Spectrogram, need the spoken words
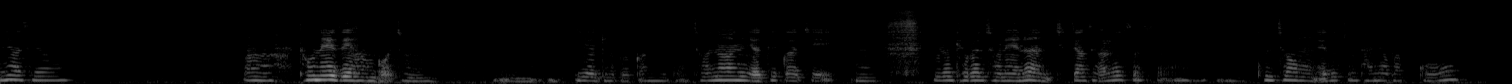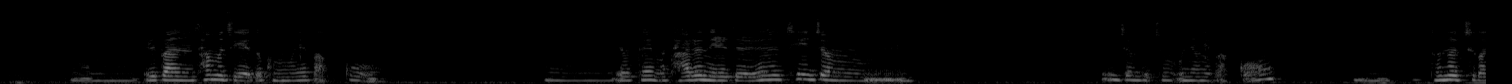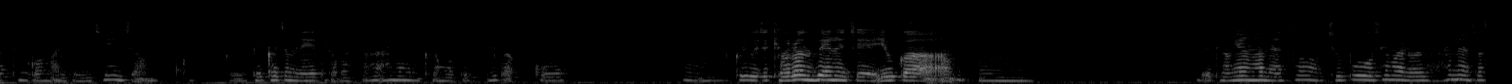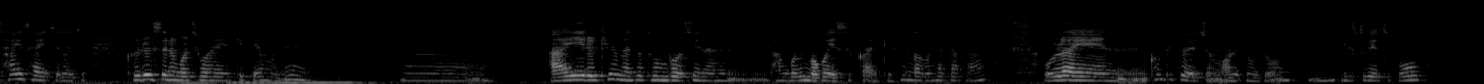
안녕하세요. 아, 돈에 대한 거좀 이야기해 볼까 합니다. 저는 여태까지 음, 물론 결혼 전에는 직장 생활을 했었어요. 음, 군청에도 좀 다녀봤고 음, 일반 사무직에도 근무해봤고 음, 여태 뭐 다른 일들 체인점 체인점도 좀 운영해봤고 음, 도너츠 같은 거 만드는 체인점 그, 그 백화점 내에 들어가서 하는 그런 것도 해봤고 음, 그리고 이제 결혼 후에는 이제 육아 음, 를 병행하면서 주부 생활을 하면서 사이사이 제가 이제 글을 쓰는 걸 좋아했기 때문에 음, 아이를 키우면서 돈 벌 수 있는 방법이 뭐가 있을까 이렇게 생각을 하다가 온라인 컴퓨터에 좀 어느 정도 음, 익숙해지고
